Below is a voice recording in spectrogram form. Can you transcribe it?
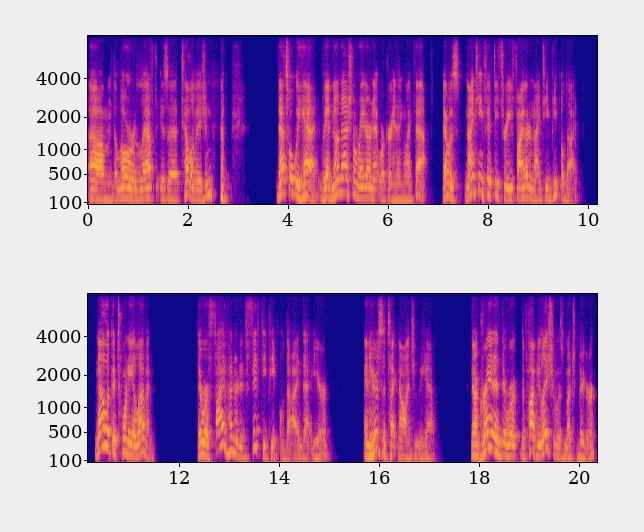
Um, the lower left is a television. That's what we had. We had no national radar network or anything like that. That was 1953, 519 people died. Now look at 2011. There were 550 people died that year. And here's the technology we have. Now, granted, there were the population was much bigger,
